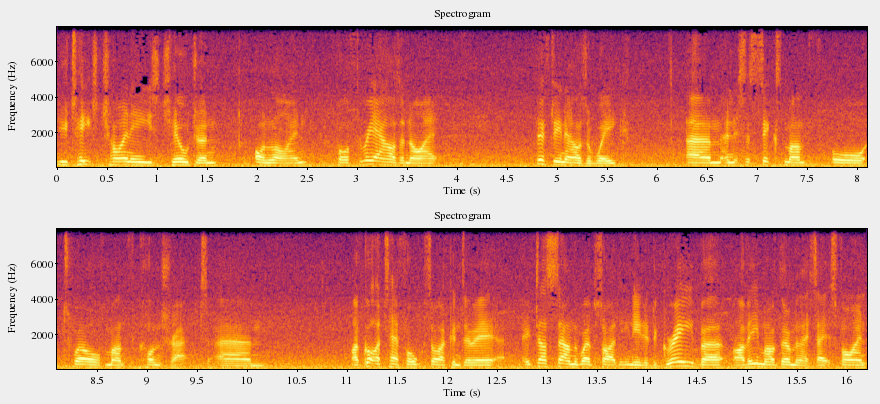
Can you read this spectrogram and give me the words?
you teach Chinese children online for three hours a night, 15 hours a week, um, and it's a six month or 12 month contract. Um, I've got a TEFL so I can do it. It does say on the website that you need a degree, but I've emailed them and they say it's fine.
